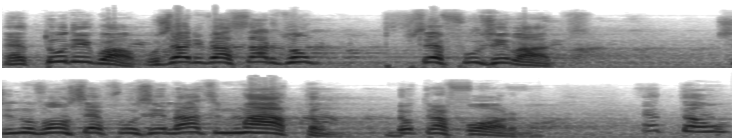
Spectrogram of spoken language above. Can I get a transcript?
É tudo igual. Os adversários vão ser fuzilados. Se não vão ser fuzilados, matam de outra forma. Então,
